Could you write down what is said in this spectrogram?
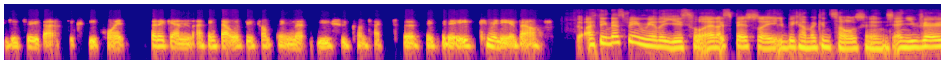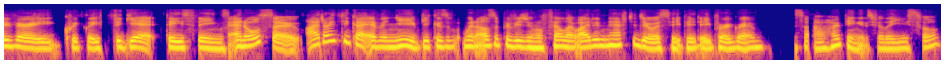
you to do that 60 points. But again, I think that would be something that you should contact the CPD committee about. I think that's been really useful. And especially you become a consultant and you very, very quickly forget these things. And also, I don't think I ever knew because when I was a provisional fellow, I didn't have to do a CPD program. So I'm hoping it's really useful.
